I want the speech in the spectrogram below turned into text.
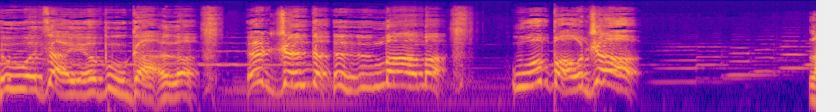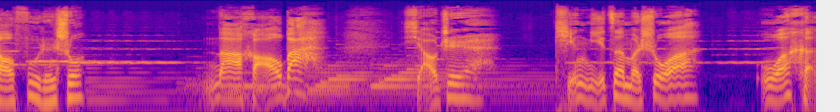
我再也不敢了。呃，真的，妈妈，我保证。”老妇人说：“那好吧。”小智，听你这么说，我很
